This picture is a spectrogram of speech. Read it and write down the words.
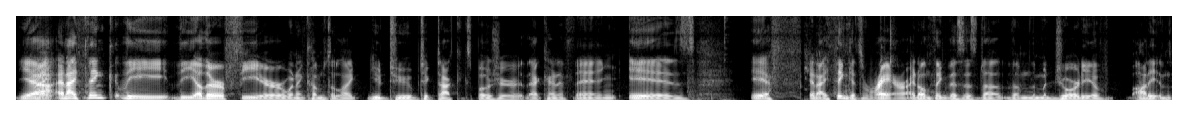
Yeah, right? and I think the the other fear when it comes to like YouTube, TikTok exposure, that kind of thing is if and I think it's rare. I don't think this is the the, the majority of audience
